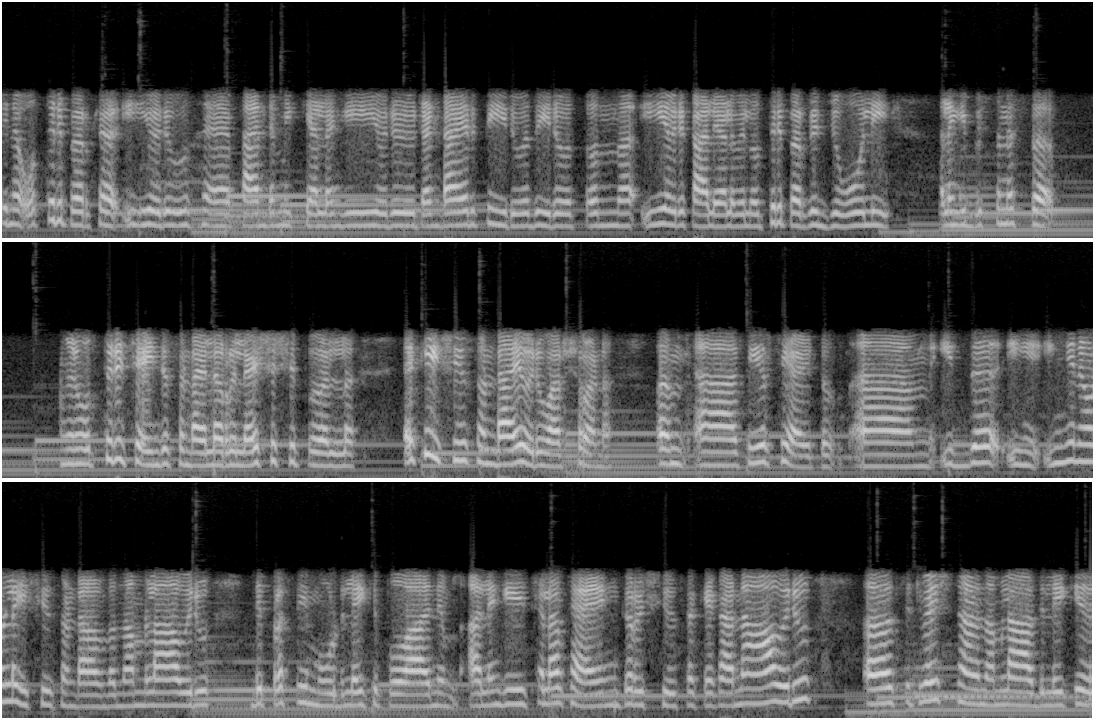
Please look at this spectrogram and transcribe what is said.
പിന്നെ ഒത്തിരി പേർക്ക് ഈ ഒരു പാൻഡമിക് അല്ലെങ്കിൽ ഈ ഒരു രണ്ടായിരത്തി ഇരുപത് ഇരുപത്തി ഒന്ന് ഈ ഒരു കാലയളവിൽ ഒത്തിരി പേർക്ക് ജോലി അല്ലെങ്കിൽ ബിസിനസ് അങ്ങനെ ഒത്തിരി ചേഞ്ചസ് ഉണ്ടായില്ല. റിലേഷൻഷിപ്പുകളിൽ ഒക്കെ ഇഷ്യൂസ് ഉണ്ടായ ഒരു വർഷമാണ്. തീർച്ചയായിട്ടും. ഇത് ഇങ്ങനെയുള്ള ഇഷ്യൂസ് ഉണ്ടാകുമ്പോൾ നമ്മൾ ആ ഒരു ഡിപ്രസീവ് മൂഡിലേക്ക് പോകാനും അല്ലെങ്കിൽ ചില ഭയങ്കര ഇഷ്യൂസ് ഒക്കെ കാരണം ആ ഒരു സിറ്റുവേഷനാണ് നമ്മൾ അതിലേക്ക്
